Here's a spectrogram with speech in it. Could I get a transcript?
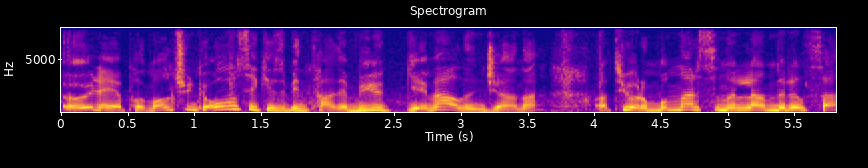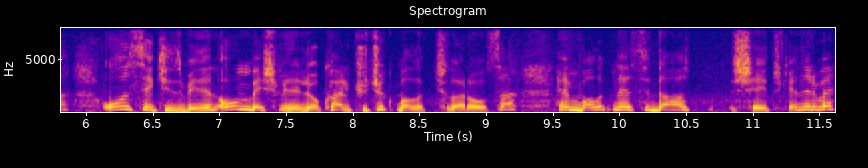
öyle yapılmalı. Çünkü 18 bin tane büyük gemi alınacağına atıyorum bunlar sınırlandırılsa 18 binin 15 bini lokal küçük balıkçılar olsa hem balık nesli daha şey tükenir ve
